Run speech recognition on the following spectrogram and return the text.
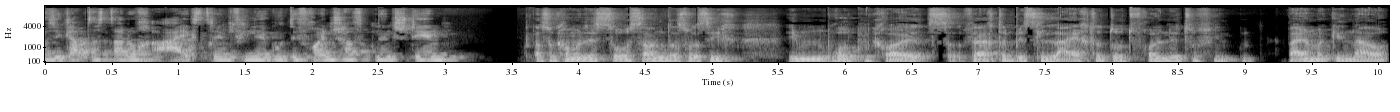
Also ich glaube, dass dadurch auch extrem viele gute Freundschaften entstehen. Also kann man das so sagen, dass man sich im Roten Kreuz vielleicht ein bisschen leichter dort Freunde zu finden, weil man genau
